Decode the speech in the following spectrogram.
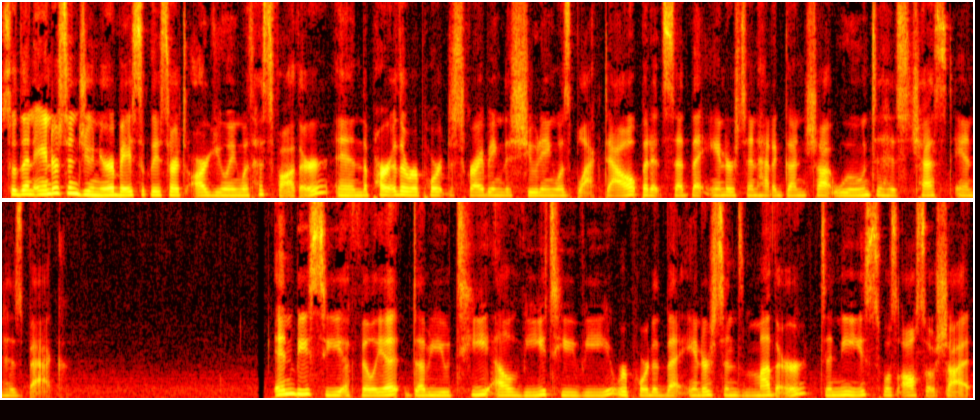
So then Anderson Jr. basically starts arguing with his father, and the part of the report describing the shooting was blacked out, but it said that Anderson had a gunshot wound to his chest and his back. NBC affiliate WTLV TV reported that Anderson's mother, Denise, was also shot.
